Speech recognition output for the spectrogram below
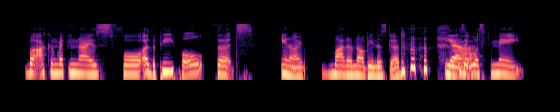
but I can recognize for other people that, you know, might have not been as good yeah. as it was for me.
